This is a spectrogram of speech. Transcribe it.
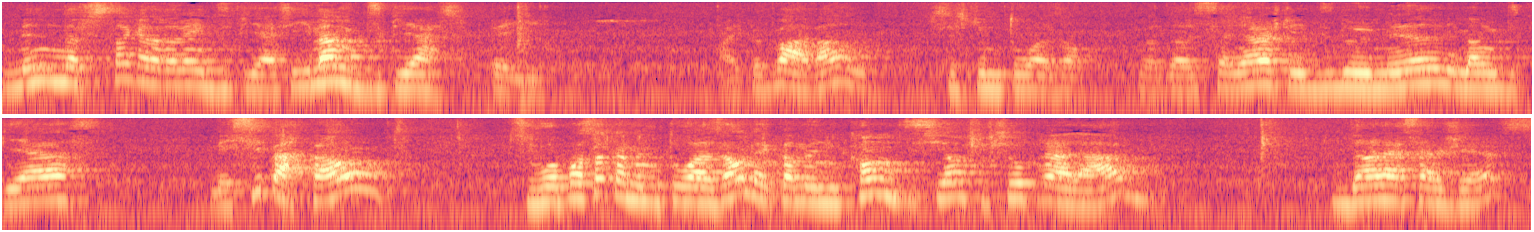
1990 pièces, il manque 10 pièces pour payer. il ne peut pas la vendre si c'est une toison. Il va dire Seigneur, je t'ai dit 2000, il manque 10 pièces. Mais si par contre, tu ne vois pas ça comme une toison, mais comme une condition fixée au préalable, dans la sagesse.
